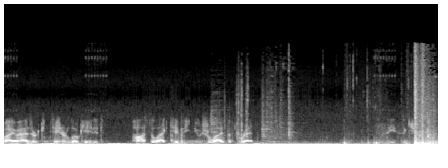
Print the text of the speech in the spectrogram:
Biohazard container located. Hostile activity. Neutralize the threat. Cease security. room.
